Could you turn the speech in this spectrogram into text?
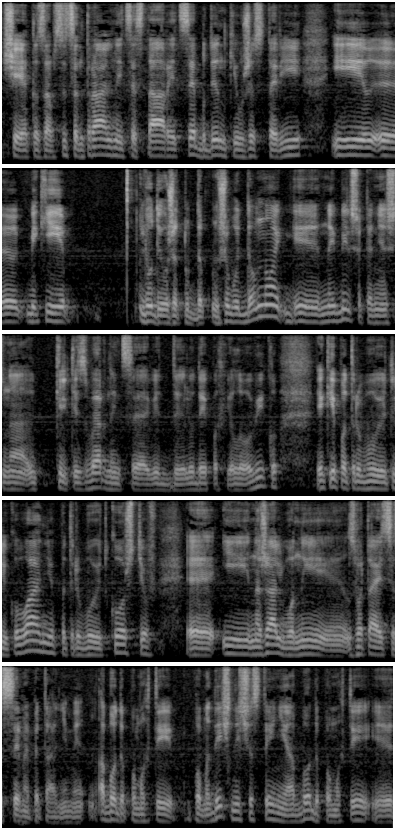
ще я казав, це центральний, це старий, це будинки вже старі, і е, які Люди вже тут живуть давно, і найбільше, звісно, кількість звернень це від людей похилого віку, які потребують лікування, потребують коштів. Е, І, на жаль, вони звертаються з цими питаннями або допомогти по медичній частині, або допомогти е,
